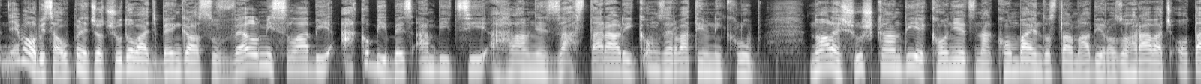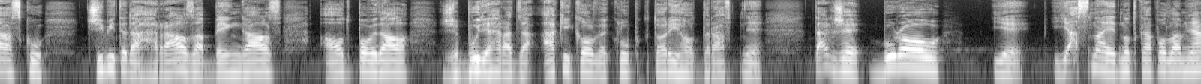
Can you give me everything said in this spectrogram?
Nebolo by sa úplne čo čudovať, Bengals sú veľmi slabí, akoby bez ambícií a hlavne zastaralý konzervatívny klub. No ale Šuškandy je koniec, na kombajn dostal mladý rozohrávač otázku, či by teda hral za Bengals a odpovedal, že bude hrať za akýkoľvek klub, ktorý ho draftne. Takže Burrow je jasná jednotka podľa mňa.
